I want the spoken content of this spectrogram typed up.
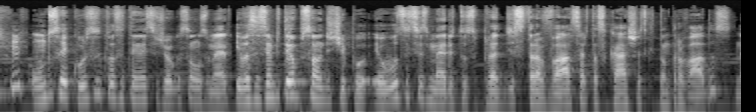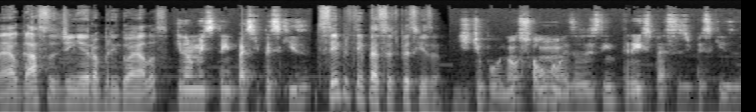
um dos recursos que você tem nesse jogo são os méritos. E você sempre tem a opção de tipo, eu uso esses méritos para destravar certas caixas que estão travadas, né? Eu gasto dinheiro abrindo elas. Que normalmente tem peça de pesquisa. Sempre tem peça de pesquisa. De tipo, não só uma, mas às vezes tem três peças de pesquisa.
